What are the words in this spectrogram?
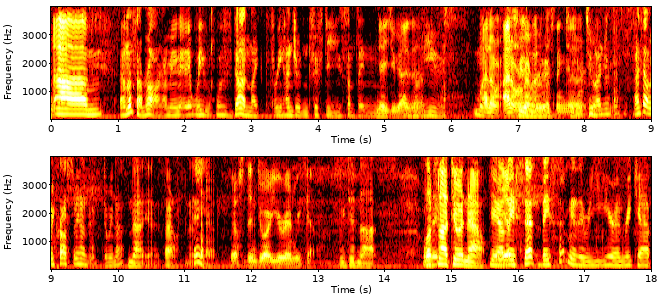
um, Unless I'm wrong. I mean, it, we we've done like 350 something Yeah, you guys have. reviews. I don't. I don't remember 200, listening to that. 200? I thought we crossed 300. Did we not? Not yet. Oh, dang it. We also didn't do our year-end recap. We did not. Well, Let's they- not do it now. Yeah, Yep. they sent they sent me the year-end recap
